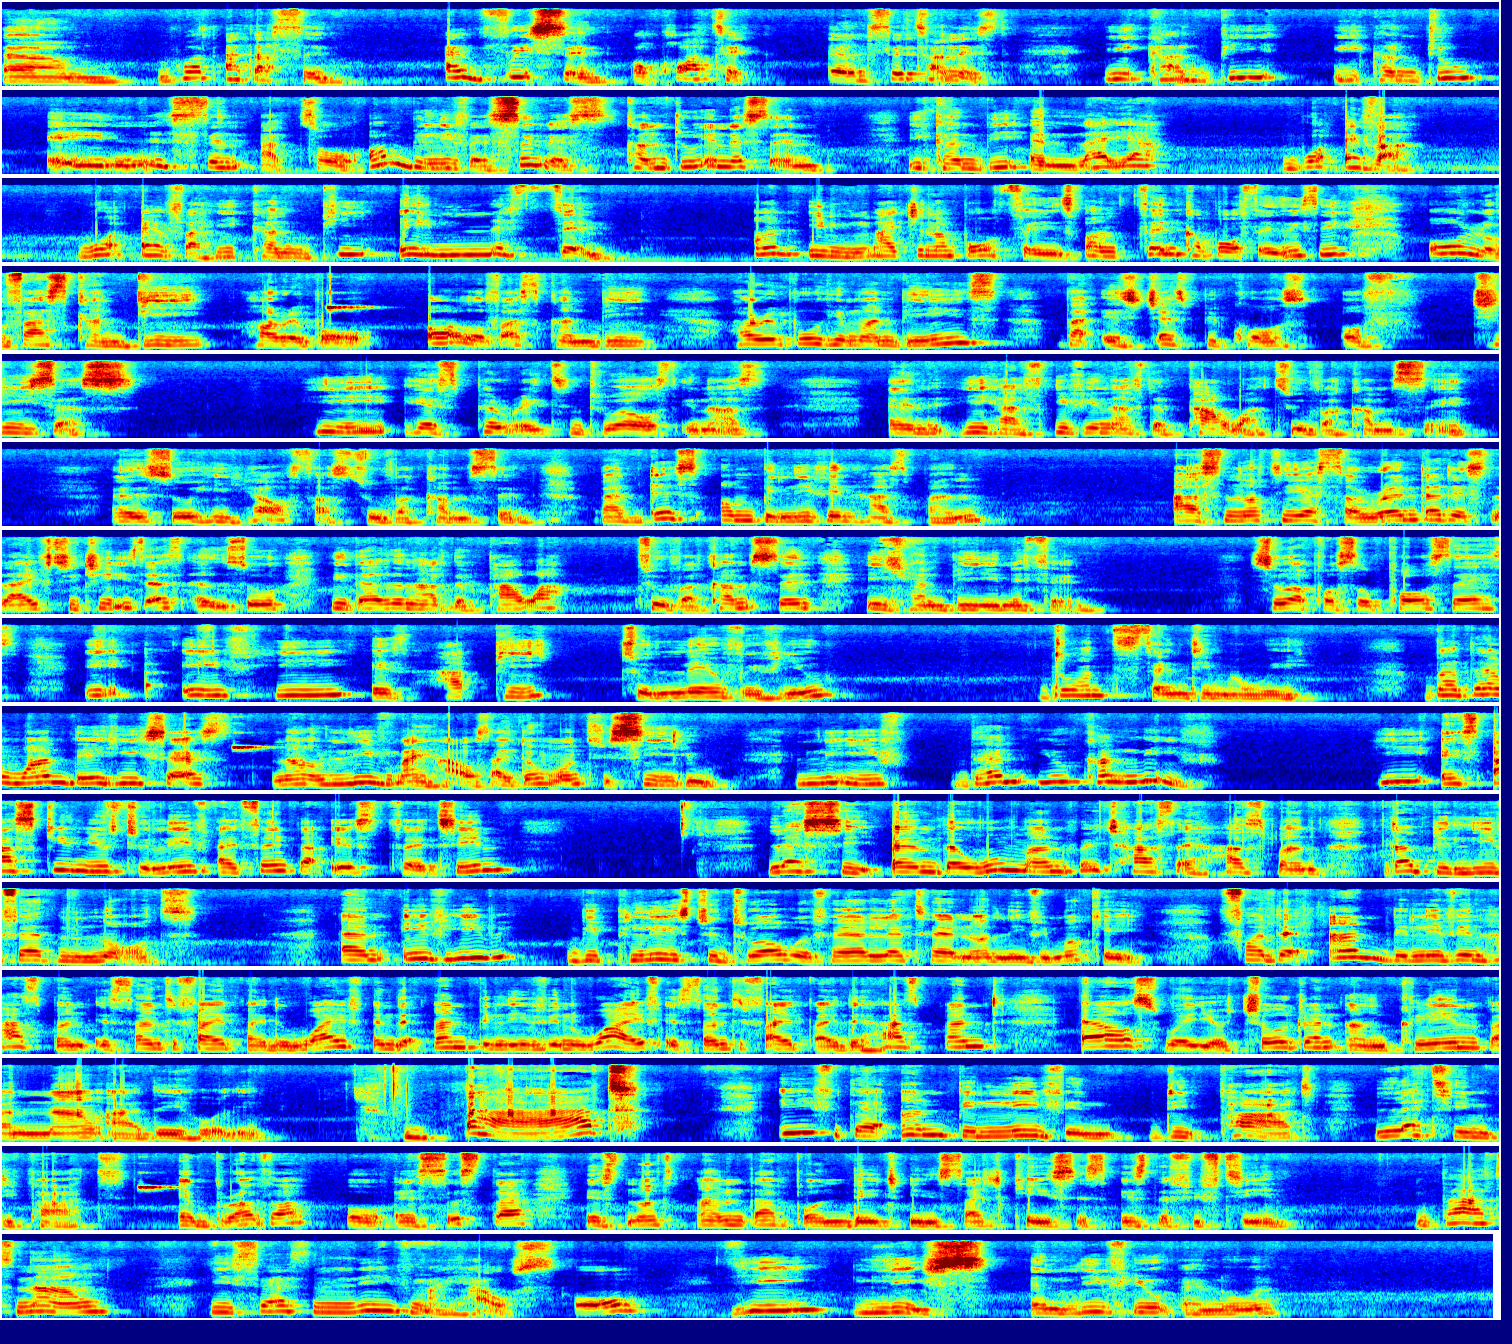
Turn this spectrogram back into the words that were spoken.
um, what other sin? Every sin, occultic, um, satanist. He can be, he can do any sin at all. Unbelievers, sinners can do anything. He can be a liar, whatever. Whatever. He can be anything unimaginable things, unthinkable things. You see, all of us can be horrible. All of us can be horrible human beings, but it's just because of Jesus. He, His Spirit dwells in us, and He has given us the power to overcome sin. And so He helps us to overcome sin. But this unbelieving husband has not yet surrendered his life to Jesus, and so he doesn't have the power to overcome sin, he can be anything. So Apostle Paul says, if he is happy to live with you, don't send him away. But then one day he says, now leave my house. I don't want to see you. Leave, then you can leave. He is asking you to leave. I think that is 13. Let's see. And the woman which has a husband that believeth not, and if he be pleased to dwell with her, let her not leave him. Okay. For the unbelieving husband is sanctified by the wife, and the unbelieving wife is sanctified by the husband. Else were your children unclean, but now are they holy. But if the unbelieving depart, let him depart. A brother or a sister is not under bondage in such cases, is the 15. But now, he says, Leave my house, or he leaves and leave you alone.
